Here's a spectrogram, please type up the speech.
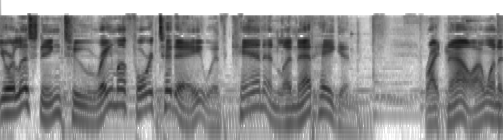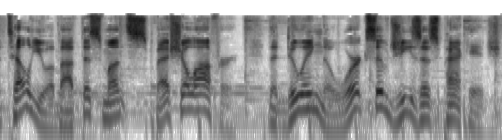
You're listening to Rhema for Today with Ken and Lynette Hagin. Right now, I want to tell you about this month's special offer the Doing the Works of Jesus package.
